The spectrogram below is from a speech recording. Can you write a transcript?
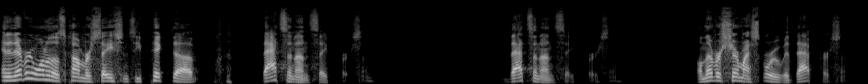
And in every one of those conversations, he picked up that's an unsafe person. That's an unsafe person. I'll never share my story with that person.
